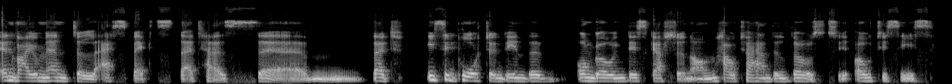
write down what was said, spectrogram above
environmental aspects that has um, that is important in the ongoing discussion on how to handle those OTCs.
